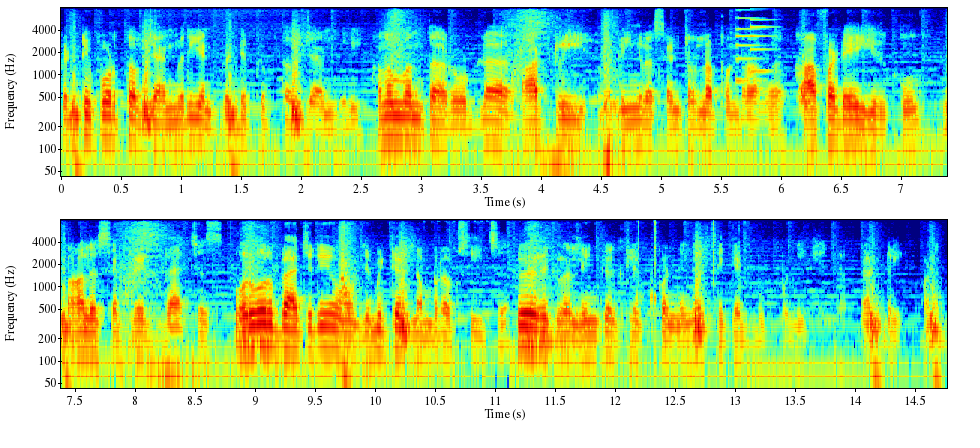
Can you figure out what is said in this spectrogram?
Twenty fourth of January and twenty fifth of January Hanumantha ரோட்டில் ஆர்ட்ரி அப்படிங்கிற சென்டரில் பண்ணுறாங்க ஹாஃப் அ டே இருக்கும். நாலு செப்பரேட் பேட்சஸ் ஒரு ஒரு பேட்ச்லேயும் லிமிட்டெட் நம்பர் ஆஃப் சீட்ஸ் கீழே இருக்கிற லிங்கை கிளிக் பண்ணுங்கள் டிக்கெட் புக் பண்ணிக்கோங்க. நன்றி. வணக்கம்.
